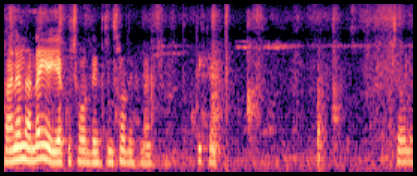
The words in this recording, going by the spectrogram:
फाइनल है ना ये कुछ और देख, दूसरा देखना है? ठीक है। चलो।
